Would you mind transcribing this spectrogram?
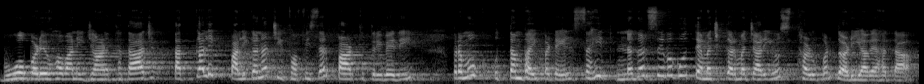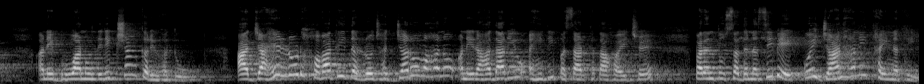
ભૂવો પડ્યો હોવાની જાણ થતાં જ તાત્કાલિક પાલિકાના ચીફ ઓફિસર પાર્થ ત્રિવેદી, પ્રમુખ ઉત્તમભાઈ પટેલ સહિત નગરસેવકો તેમજ કર્મચારીઓ સ્થળ ઉપર દોડી આવ્યા હતા અને ભૂવાનું નિરીક્ષણ કર્યું હતું. આ જાહેર રોડ હોવાથી દરરોજ હજારો વાહનો અને રાહદારીઓ અહીંથી પસાર થતા હોય છે, પરંતુ સદનસીબે કોઈ જાનહાનિ થઈ નથી.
